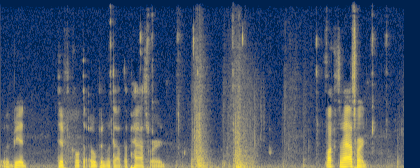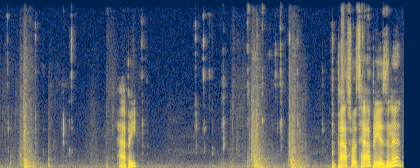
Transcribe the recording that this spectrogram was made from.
It would be a difficult to open without the password. Fuck's the password? Happy? The password's happy, isn't it?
